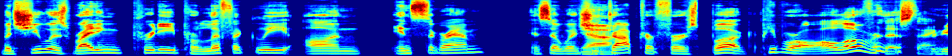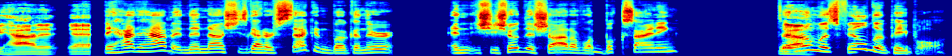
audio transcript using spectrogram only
but she was writing pretty prolifically on Instagram. And so when Yeah. she dropped her first book, people were all over this thing We had it. Yeah. they had to have it. And then now she's got her second book, and they're and she showed the shot of like book signing. The room was filled with people.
